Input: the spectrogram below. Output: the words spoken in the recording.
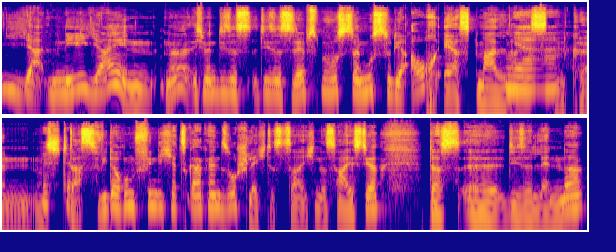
ja, nee, jein. Ne? Ich meine, dieses, dieses Selbstbewusstsein musst du dir auch erstmal leisten ja, können. Und das, das, wiederum finde ich jetzt gar kein so schlechtes Zeichen. Das heißt ja, dass äh, diese Länder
